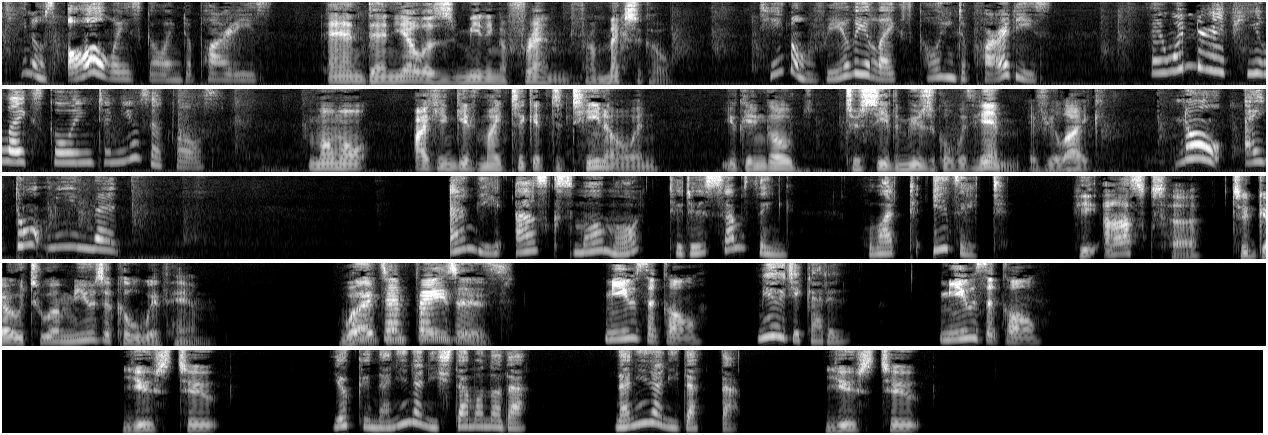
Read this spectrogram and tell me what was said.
Tino's always going to parties. and Daniela's meeting a friend from Mexico. Tino really likes going to parties. I wonder if he likes going to musicals. Momo, I can give my ticket to Tino and you can go to see the musical with him if you like. No, I don't mean that. Andy asks Momo to do something. What is it? He asks her to go to a musical with him. Words and phrases. Musical. ミュージカル、 Musical. Used to, よく何々したものだ。何々だった。 used to,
